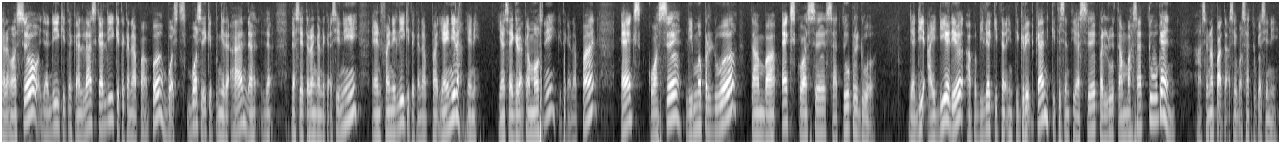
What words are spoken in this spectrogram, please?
darab masuk. Jadi kita akan last sekali kita akan apa-apa buat buat sedikit pengiraan. Dah, dah dah saya terangkan dekat sini. And finally kita akan dapat yang inilah yang ni yang saya gerakkan mouse ni kita akan dapat x kuasa 5 per 2 tambah x kuasa 1 per 2 jadi idea dia apabila kita nak integratekan kita sentiasa perlu tambah 1 kan? Ha, so nampak tak saya buat 1 kat sini?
